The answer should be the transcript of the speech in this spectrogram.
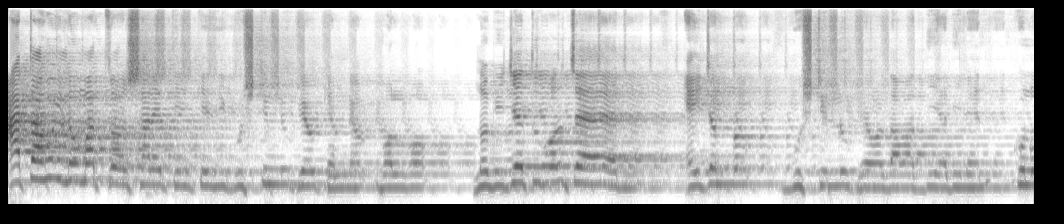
আটা হইল মাত্র সাড়ে তিন কেজি, গোষ্ঠীর লোকেও কেমনে বলব? নবী যেহেতু বলছেন এই জন্য গোষ্ঠীর লোকেও দাওয়াত দিয়ে দিলেন, কোনো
